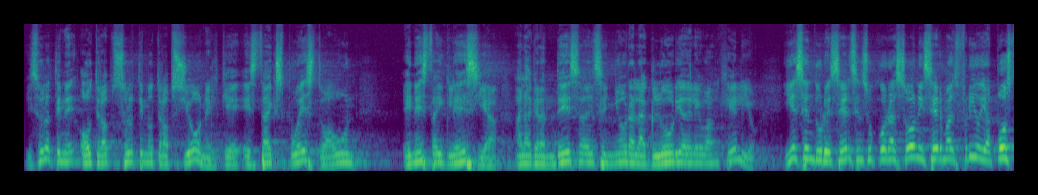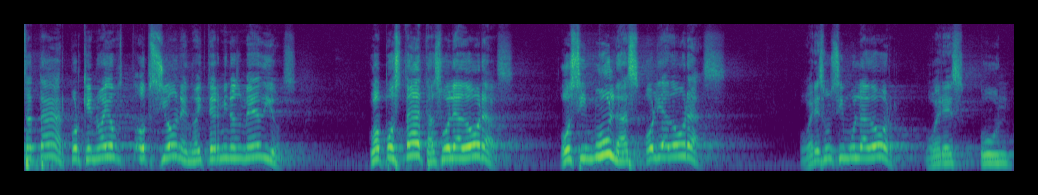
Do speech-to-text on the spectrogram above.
Y solo tiene, otra, solo tiene otra opción, el que está expuesto aún en esta iglesia a la grandeza del Señor, a la gloria del Evangelio. Y es endurecerse en su corazón y ser más frío y apostatar, porque no hay opciones, no hay términos medios. O apostatas o le adoras, o simulas o le adoras. O eres un simulador o eres un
